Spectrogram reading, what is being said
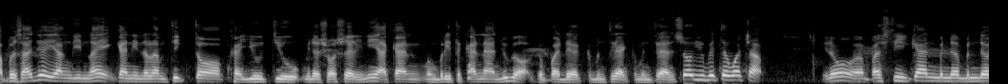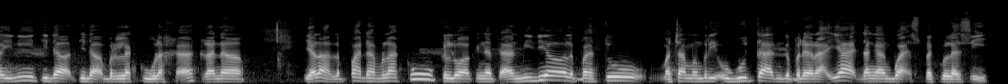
Apa saja yang dinaikkan di dalam TikTok, YouTube, media sosial ini akan memberi tekanan juga kepada kementerian-kementerian. So you better watch out. You know, pastikan benda-benda ini tidak tidak berlaku lah. Eh, kerana Yalah lepas dah berlaku keluar kenyataan media lepas tu macam memberi ugutan kepada rakyat jangan buat spekulasi.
